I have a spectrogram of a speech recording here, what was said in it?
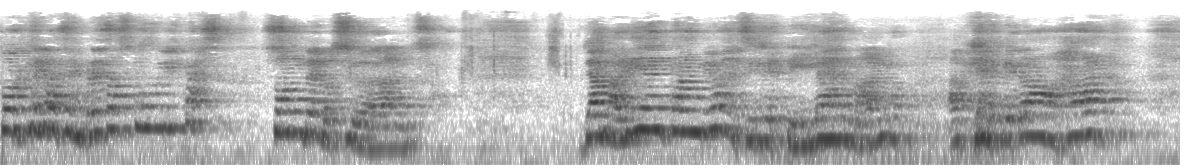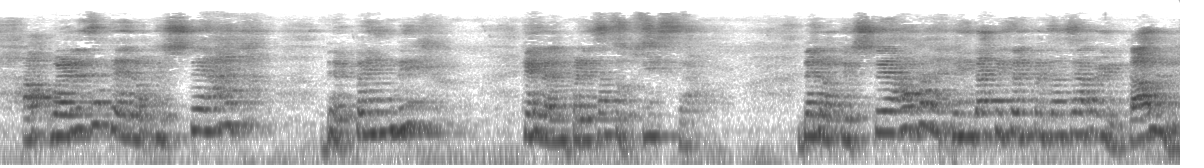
porque las empresas públicas son de los ciudadanos. Llamaría en cambio a decirle, Pilar, hermano, aquí hay que trabajar. Acuérdese que de lo que usted haga depende que la empresa subsista. de lo que usted haga dependa que esa empresa sea rentable.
